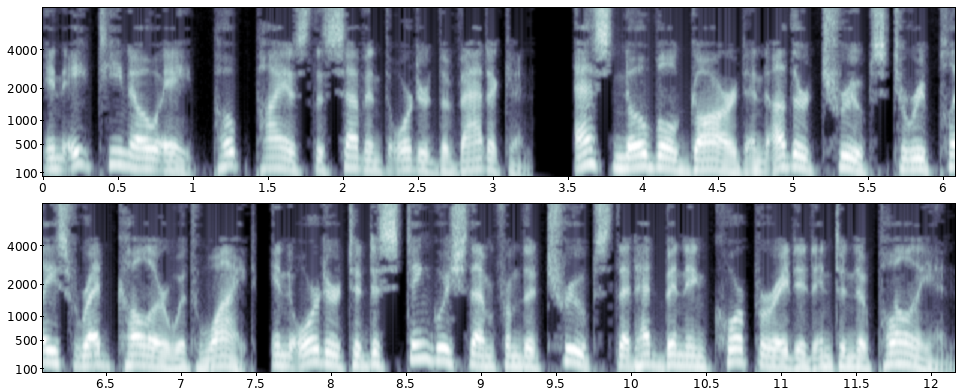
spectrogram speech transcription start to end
In 1808 Pope Pius VII ordered the Vatican's Noble Guard and other troops to replace red color with white, in order to distinguish them from the troops that had been incorporated into Napoleon.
